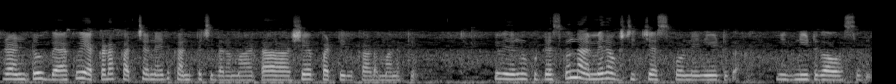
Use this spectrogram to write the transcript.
ఫ్రంట్ బ్యాక్ ఎక్కడ ఖర్చు అనేది కనిపించదు అనమాట షేప్ పట్టీలు కాడ మనకి. ఈ విధంగా కుట్టేసుకొని దాని మీద ఒక స్టిచ్ చేసుకోండి నీట్గా. మీకు నీట్గా వస్తుంది.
